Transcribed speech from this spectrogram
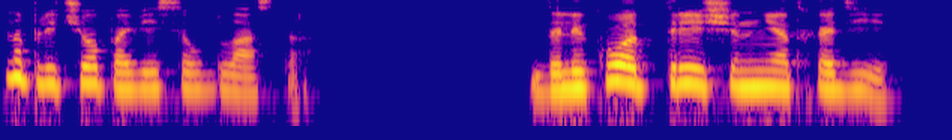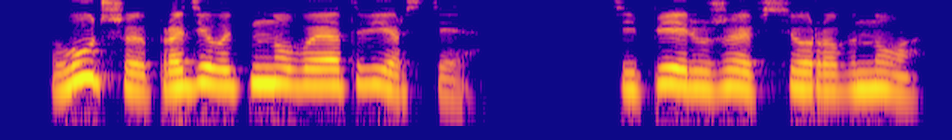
на плечо повесил бластер. Далеко от трещин не отходи. Лучше проделать новое отверстие. Теперь уже все равно.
